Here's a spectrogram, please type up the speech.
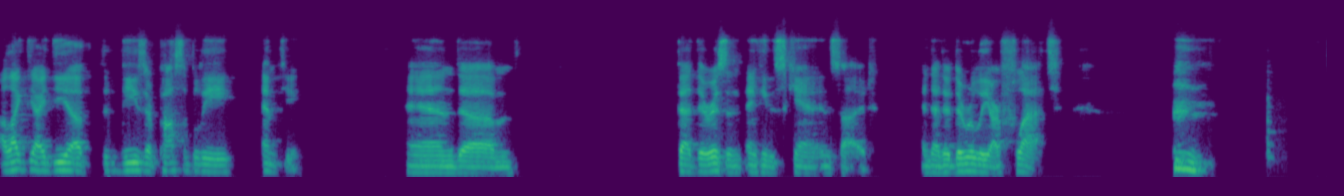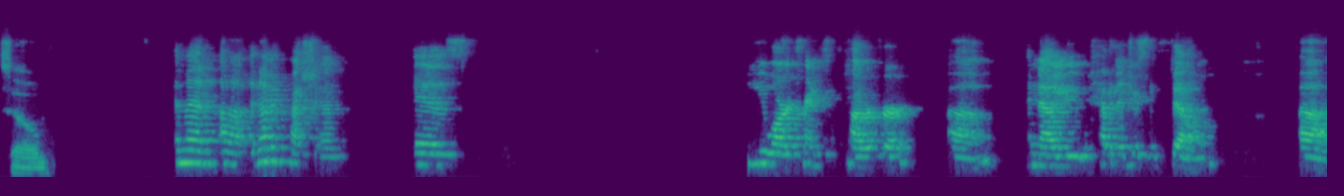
I like the idea of these are possibly empty, and um, that there isn't anything to scan inside, and that they, they really are flat. so And then uh, another question is, you are a trained photographer, um, and now you have an interest in film. Uh,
